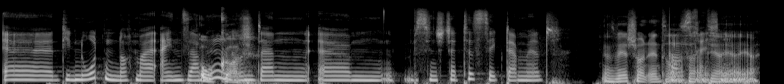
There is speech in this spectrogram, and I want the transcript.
äh, die Noten nochmal einsammeln Oh und dann ähm, ein bisschen Statistik damit. Das wäre schon interessant, ja, ja, ja.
